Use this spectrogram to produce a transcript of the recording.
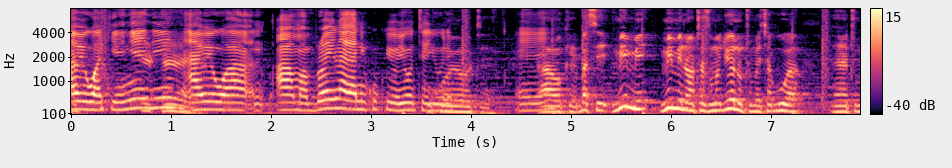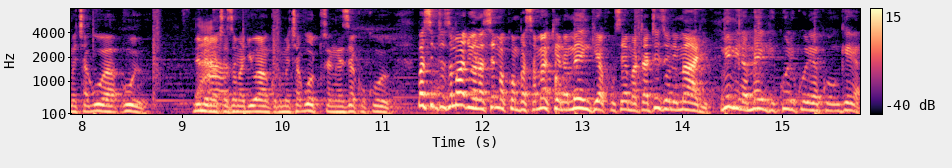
awe wa kienyeji, Eh, eh. awe wa ama broiler, yani kuku yoyote Kuku yule. yoyote. Eh. Ah, okay. Basi mimi mimi na watazamaji wenu tumechagua eh, tumechagua huyo. Mimi na watazamaji wangu tumechagua kutangazia kukuyu. Basi mtazamaji wanasema kwamba samaki ana mengi ya kusema, tatizo ni maji. Mimi na mengi kweli kweli ya kuongea,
